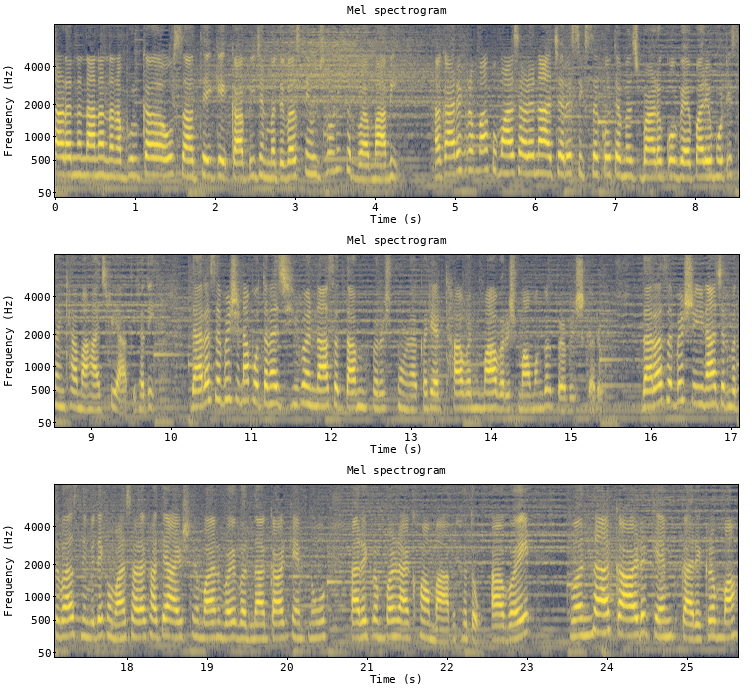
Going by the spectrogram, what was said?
શાળાના નાના નાના ભૂલકાઓ સાથે કેક કાપી જન્મદિવસની ઉજવણી કરવામાં આવી. આ કાર્યક્રમમાં કુમારશાળાના આચાર્ય શિક્ષકો તેમજ બાળકો, વેપારીઓ મોટી સંખ્યામાં હાજરી આપી હતી. ધારાસભ્યશ્રીના પોતાના જીવનના સત્તાવન વર્ષ પૂર્ણ કરી અઠ્ઠાવનમાં વર્ષમાં મંગળ પ્રવેશ કર્યો. ધારાસભ્યશ્રીના જન્મદિવસ નિમિત્તે કુમારશાળા ખાતે આયુષ્યમાન વય વંદના કાર્ડ કેમ્પનો કાર્યક્રમ પણ રાખવામાં આવ્યો હતો. આ વય વંદના કાર્ડ કેમ્પ કાર્યક્રમમાં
